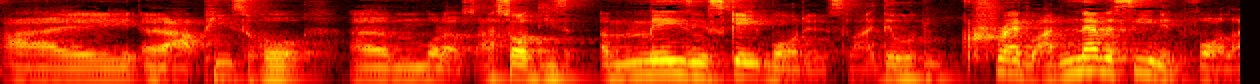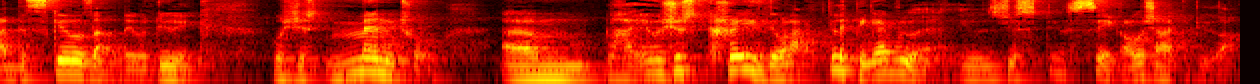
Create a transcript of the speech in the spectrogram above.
I uh, at Pizza Hut. Um, what else? I saw these amazing skateboarders. Like they were incredible. I'd never seen it before. Like the skills that they were doing was just mental. Um, like it was just crazy. They were like flipping everywhere. It was just it was sick. I wish I could do that.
